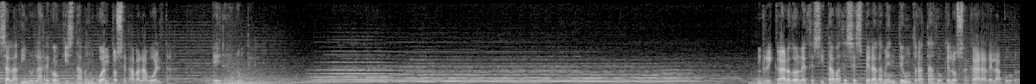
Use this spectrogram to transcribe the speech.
Saladino la reconquistaba en cuanto se daba la vuelta era inútil. Ricardo necesitaba desesperadamente un tratado que lo sacara del apuro.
